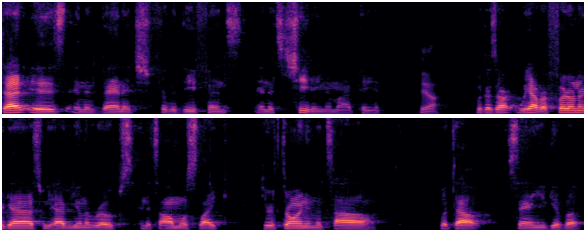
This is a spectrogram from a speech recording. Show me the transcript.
that is an advantage for the defense, and it's cheating, in my opinion. Yeah, because our, we have our foot on the gas, we have you on the ropes, and it's almost like you're throwing in the towel without saying you give up.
